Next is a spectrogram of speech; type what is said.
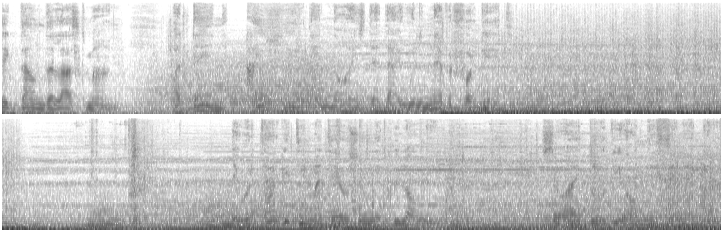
Take down the last man, but then I hear a noise that I will never forget. They were targeting Matteo's unit below me, so I do the only thing I can.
